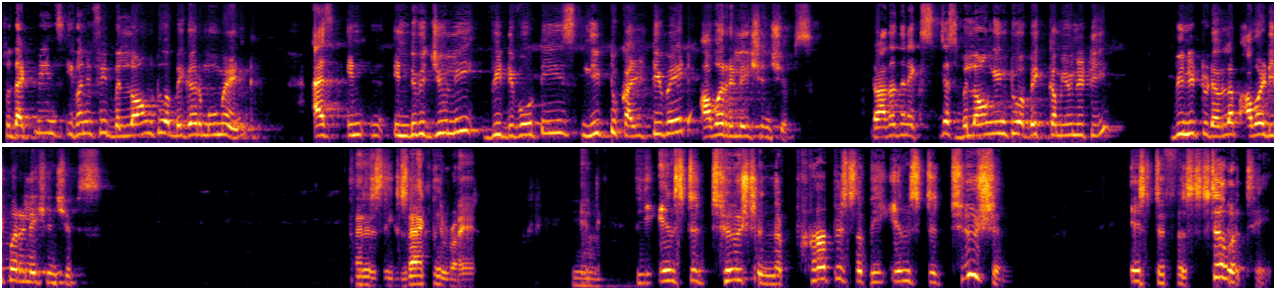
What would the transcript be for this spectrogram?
So that means even if we belong to a bigger movement, as in, individually, we devotees need to cultivate our relationships rather than ex- just belonging to a big community. We need to develop our deeper relationships. That is exactly right. Yeah. The institution, the purpose of the institution is to facilitate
